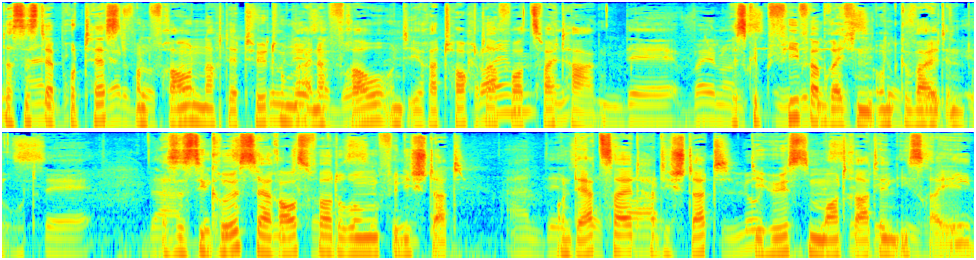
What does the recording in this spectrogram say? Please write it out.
das ist der Protest von Frauen nach der Tötung einer Frau und ihrer Tochter vor zwei Tagen. Es gibt viel Verbrechen und Gewalt in Lot. Es ist die größte Herausforderung für die Stadt. Und derzeit hat die Stadt die höchste Mordrate in Israel.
